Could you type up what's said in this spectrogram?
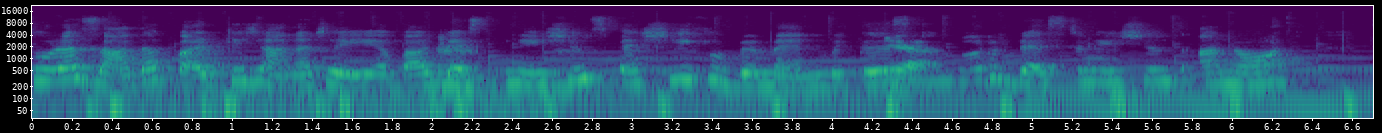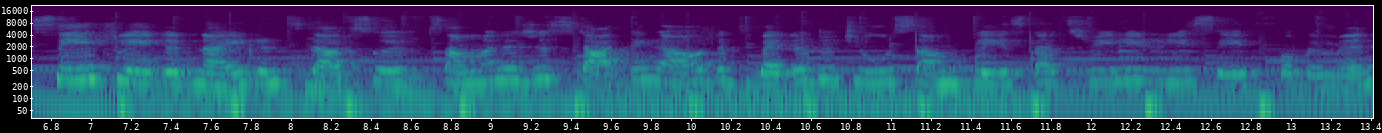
थोड़ा ज्यादा पढ़ के जाना चाहिए about mm. destinations especially for women because yeah. a lot of destinations are not safe late at night and mm-hmm. stuff. So if mm-hmm. someone is just starting out, it's better to choose some place that's really, really safe for women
